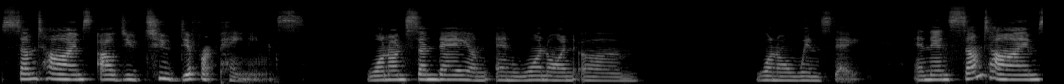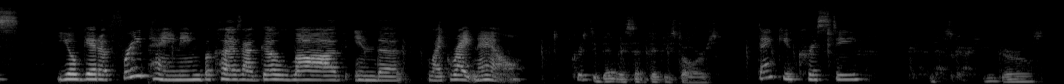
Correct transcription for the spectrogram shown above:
Sometimes I'll do two different paintings. One on Sunday and, and one on um one on Wednesday. And then sometimes you'll get a free painting because I go live in the like right now. Christy Bentley sent 50 stars. Thank you, Christy. Girl, you girls.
